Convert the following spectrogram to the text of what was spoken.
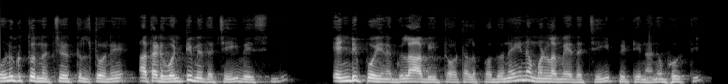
వణుకుతున్న చేతులతోనే అతడి ఒంటి మీద చేయి వేసింది. ఎండిపోయిన గులాబీ తోటల పదునైన ముళ్ళ మీద చెయ్యి పెట్టిన అనుభూతి.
